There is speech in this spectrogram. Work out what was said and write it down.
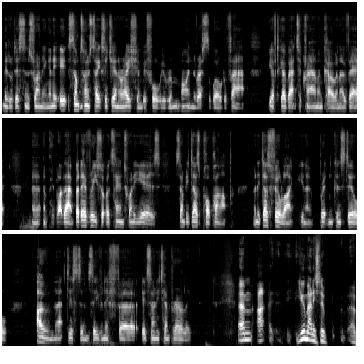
middle distance running, and it, it, sometimes takes a generation before we remind the rest of the world of that. You have to go back to Cram and Co and Ovett uh, and people like that. But every sort of 10, 20 years, somebody does pop up, and it does feel like, you know, Britain can still own that distance, even if uh, it's only temporarily. Um, I, you managed to uh,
